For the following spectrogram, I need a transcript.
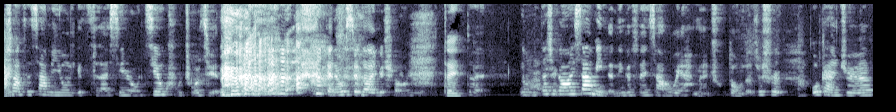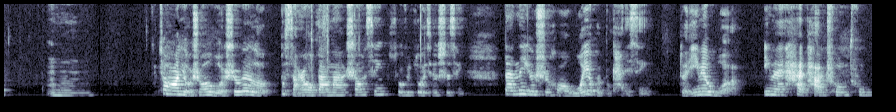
上次夏敏用了一个词来形容艰苦卓绝的，感觉我学到一个成语。对，对，嗯，但是刚刚夏敏的那个分享我也还蛮触动的，就是我感觉，嗯，就好像有时候我是为了不想让我爸妈伤心，所以去做一些事情，但那个时候我也会不开心，对，因为我因为害怕冲突，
